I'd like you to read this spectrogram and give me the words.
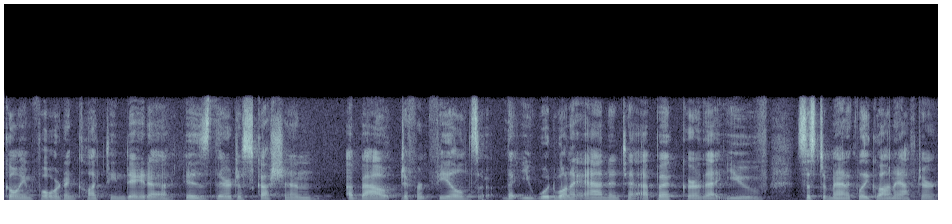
going forward and collecting data, is there discussion about different fields that you would want to add into EPIC or that you've systematically gone after?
